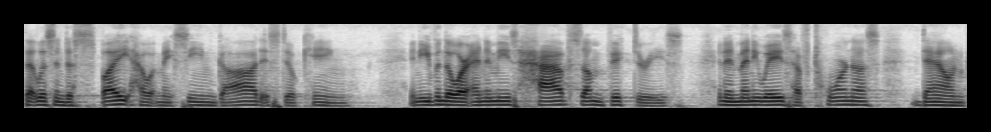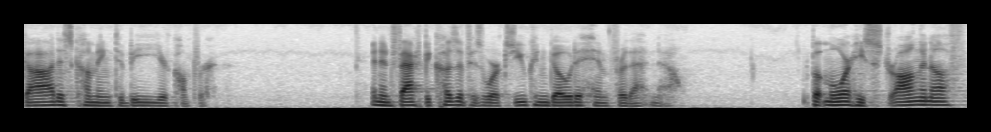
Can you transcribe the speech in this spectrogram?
That, listen, despite how it may seem, God is still king. And even though our enemies have some victories and in many ways have torn us down, God is coming to be your comfort. And in fact, because of his works, you can go to him for that now. But more, he's strong enough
